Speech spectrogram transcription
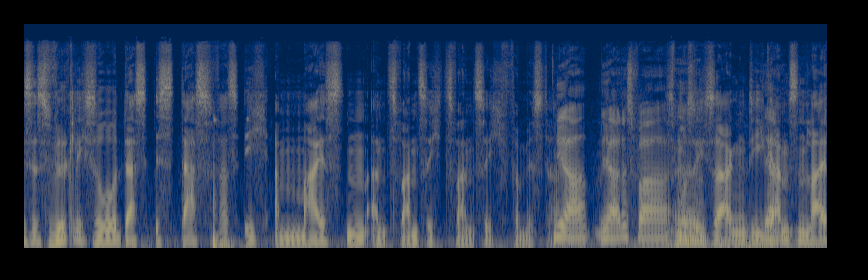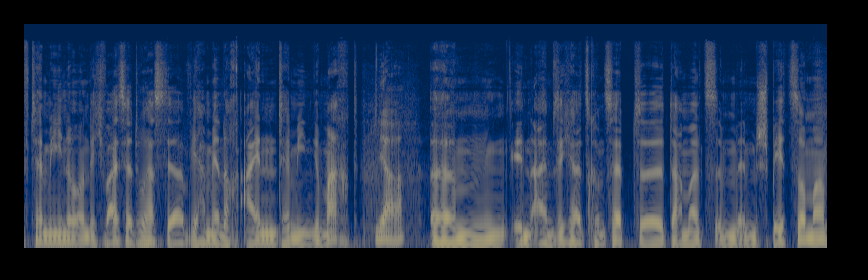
Es ist wirklich so, das ist das, was ich am meisten an 2020 vermisst habe. ja, ja, das war. Das muss äh, ich sagen, die ja. ganzen Live-Termine und ich weiß ja, du hast ja, wir haben ja noch einen Termin gemacht Ja. Ähm, in einem Sicherheitskonzept äh, damals im, im Spätsommer.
